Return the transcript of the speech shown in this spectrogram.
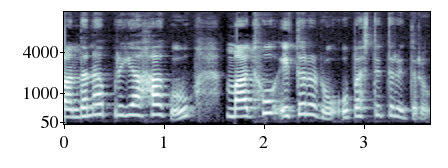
ವಂದನಾ ಪ್ರಿಯ ಹಾಗೂ ಮಧು ಇತರರು ಉಪಸ್ಥಿತರಿದ್ದರು.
